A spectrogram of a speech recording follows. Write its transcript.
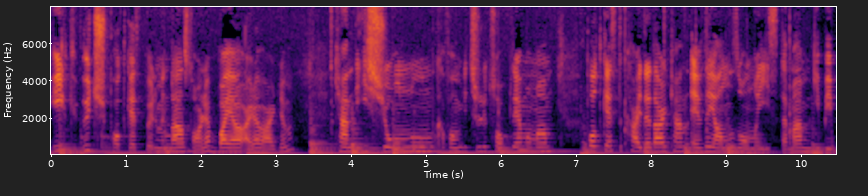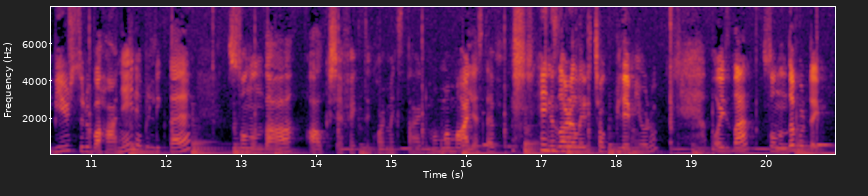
ilk 3 podcast bölümünden sonra bayağı ara verdim. Kendi iş yoğunluğum, kafamı bir türlü toplayamamam, podcast'ı kaydederken evde yalnız olmayı istemem gibi bir sürü bahaneyle birlikte sonunda alkış efekti koymak isterdim ama maalesef henüz oraları çok bilemiyorum. O yüzden sonunda buradayım.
